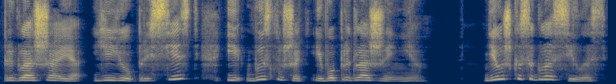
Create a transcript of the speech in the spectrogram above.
приглашая ее присесть и выслушать его предложение. Девушка согласилась.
